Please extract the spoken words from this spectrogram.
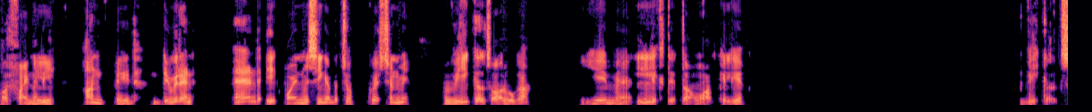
और फाइनली अनपेड डिविडेंड एंड एक पॉइंट मिसिंग है बच्चों क्वेश्चन में व्हीकल्स और होगा, ये मैं लिख देता हूँ आपके लिए। Vehicles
